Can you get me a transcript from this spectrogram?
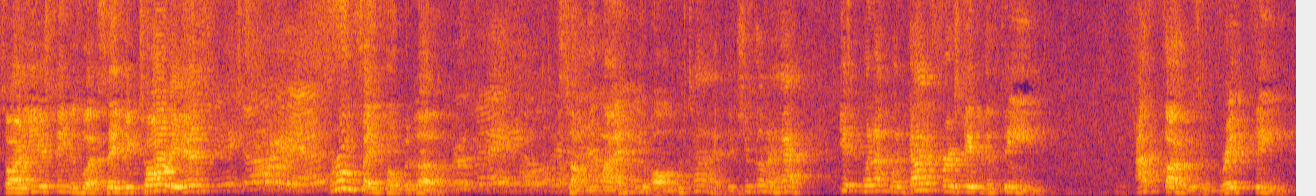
So our year's theme is what? Say victorious. Victorious. Through faith, hope, and love. Through faith, hope, and so I'm reminding you all the time that you're going to have. It, when, I, when God first gave me the theme, I thought it was a great theme.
